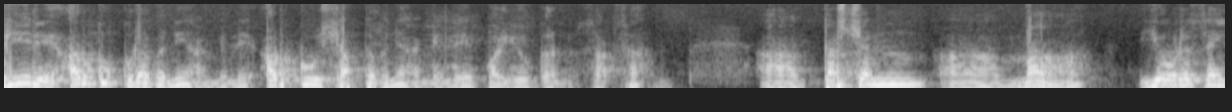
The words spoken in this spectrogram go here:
फेरि अर्को कुरा पनि हामीले अर्को शब्द पनि हामीले प्रयोग गर्न सक्छ। दर्शनमा एउटा चाहिँ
